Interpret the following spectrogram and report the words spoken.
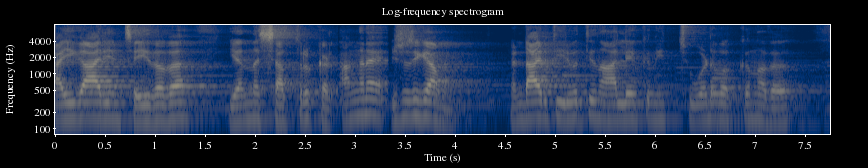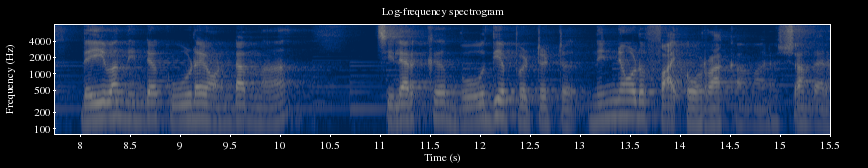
കൈകാര്യം ചെയ്തത് എന്ന ശത്രുക്കൾ. അങ്ങനെ വിശ്വസിക്കാമോ? രണ്ടായിരത്തി ഇരുപത്തി നാലിലേക്ക് നീ ചുവട് വെക്കുന്നത് ദൈവം നിന്റെ കൂടെ ഉണ്ടെന്ന് ചിലർക്ക് ബോധ്യപ്പെട്ടിട്ട് നിന്നോട് ഫൈ ഓറാക്കാമാണ് ശാന്തര.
